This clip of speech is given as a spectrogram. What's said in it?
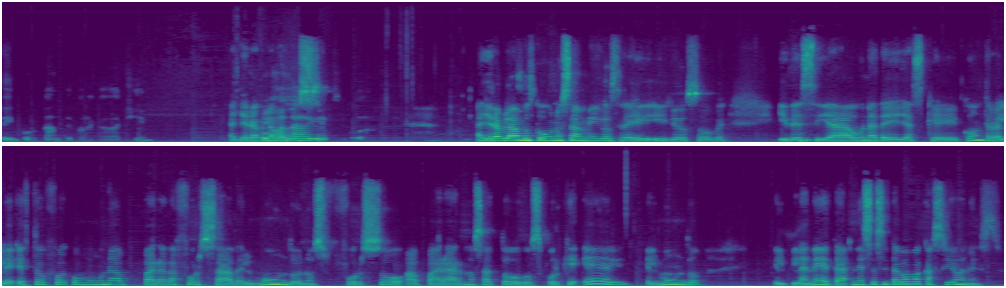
importante para cada quien. Ayer hablábamos, ayer hablábamos con unos amigos, Rey y yo, Sobe, Y decía una de ellas que, contrale, esto fue como una parada forzada. El mundo nos forzó a pararnos a todos porque él, el mundo, el planeta, necesitaba vacaciones.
